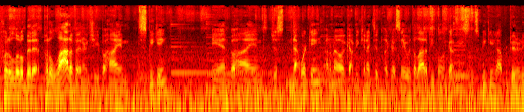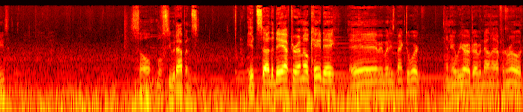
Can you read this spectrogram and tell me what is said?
put a little bit of, put a lot of energy behind speaking and behind just networking. I don't know. It got me connected, like I say, with a lot of people and got me some speaking opportunities. So we'll see what happens. It's uh, the day after MLK Day. Everybody's back to work. And here we are driving down the effing road.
